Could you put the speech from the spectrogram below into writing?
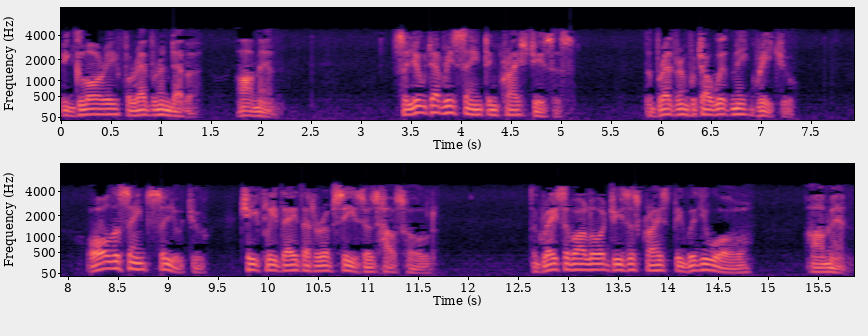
be glory for ever and ever. Amen. Salute every saint in Christ Jesus. The brethren which are with me greet you. All the saints salute you chiefly they that are of Caesar's household. The grace of our Lord Jesus Christ be with you all. Amen.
